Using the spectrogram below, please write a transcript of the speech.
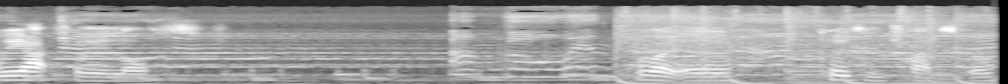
We actually lost. Right, uh, codes and chat go.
